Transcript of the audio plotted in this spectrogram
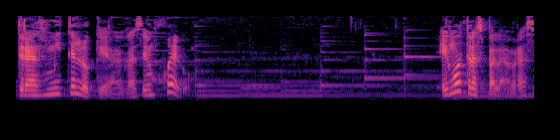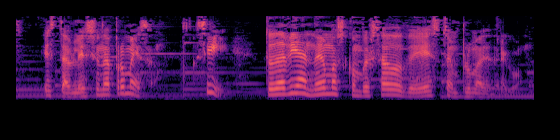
Transmite lo que hagas en juego. En otras palabras, establece una promesa. Sí, Todavía no hemos conversado de esto en Pluma de Dragón,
